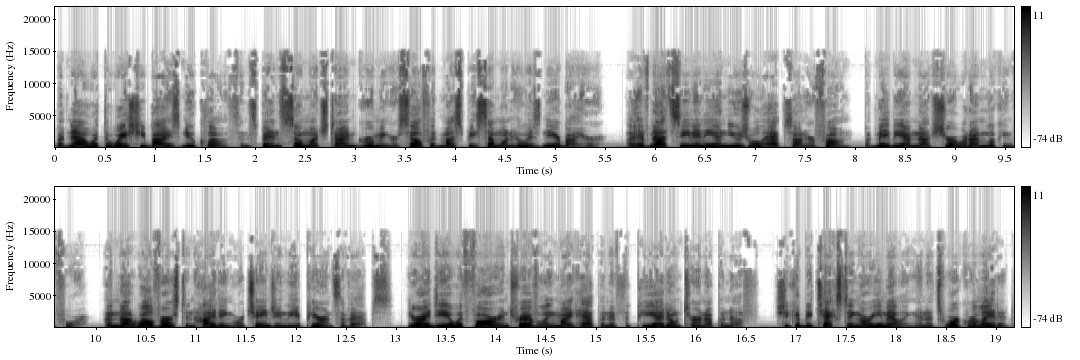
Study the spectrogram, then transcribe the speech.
but now with the way she buys new clothes and spends so much time grooming herself, it must be someone who is nearby her. I have not seen any unusual apps on her phone, but maybe I'm not sure what I'm looking for. I'm not well versed in hiding or changing the appearance of apps. Your idea with VAR and traveling might happen if the PI don't turn up enough. She could be texting or emailing and it's work related.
